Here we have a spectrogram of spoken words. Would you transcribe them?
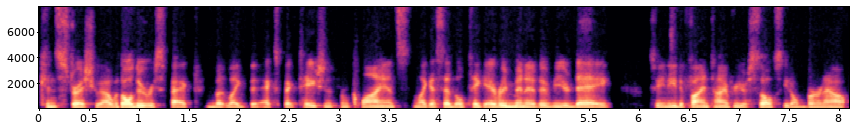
can stress you out with all due respect, but like the expectations from clients, like I said, they'll take every minute of your day. So you need to find time for yourself so you don't burn out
